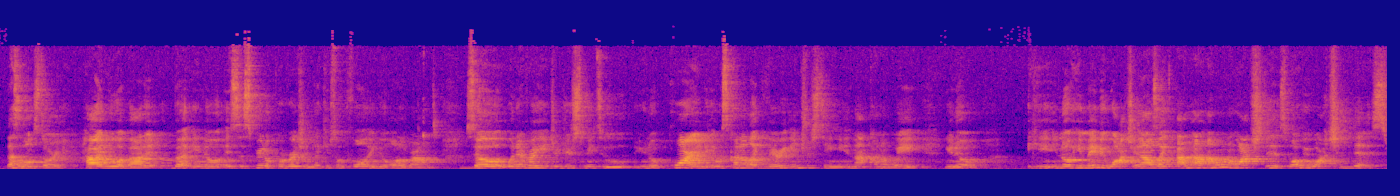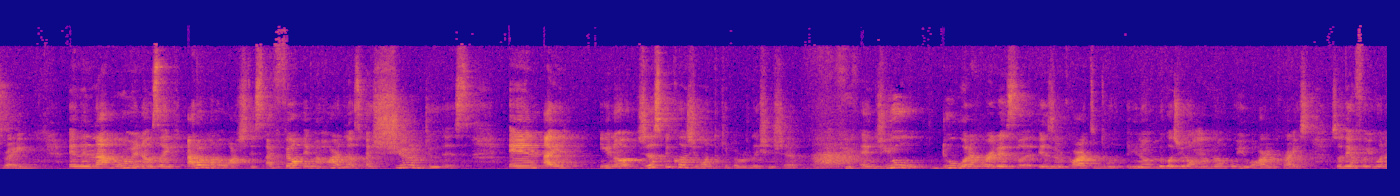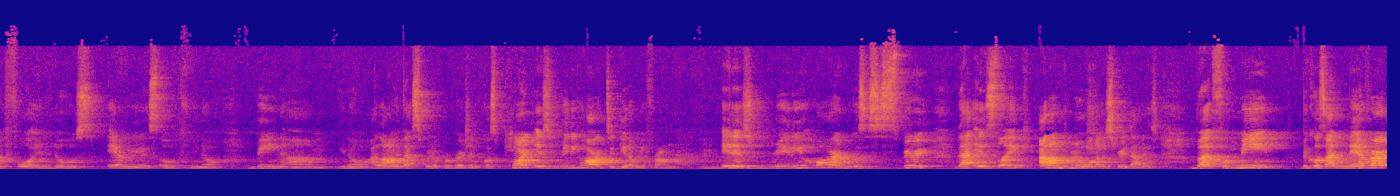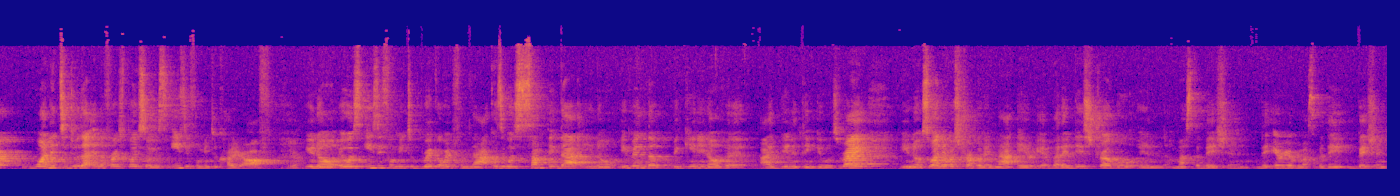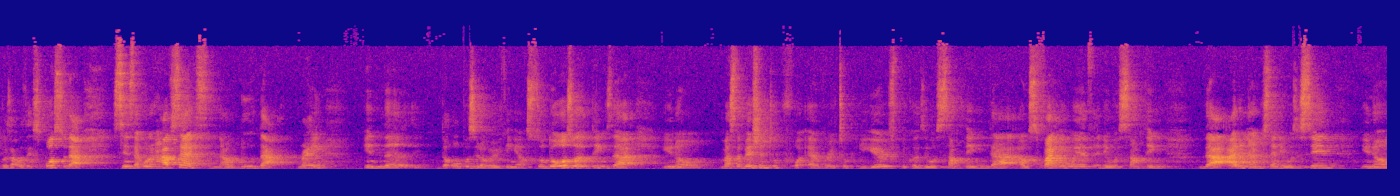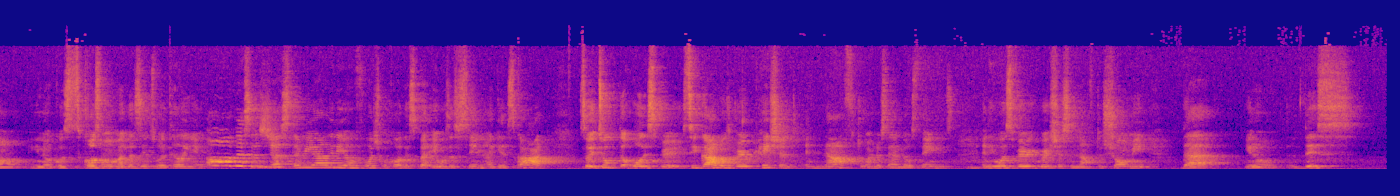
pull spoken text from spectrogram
that's a long story how I knew about it. But you know, it's a spirit of perversion that keeps on following you all around. So whenever he introduced me to you know porn, it was kind of like very interesting in that kind of way. You know, he you know he made me watch, and I was like, I, I, I don't want to watch this. Why are we watching this, right? And in that moment, I was like, I don't want to watch this. I felt in my heart, and I was, I shouldn't do this. And I, you know, just because you want to keep a relationship, and you do whatever it is that is required to do, you know, because you don't know who you are in Christ. So therefore, you want to fall in those areas of, you know, being, um, you know, allowing that spirit of perversion. Because porn is really hard to get away from. It is really hard because it's a spirit that is like I don't know what kind of spirit that is. But for me, because I never wanted to do that in the first place, so it was easy for me to cut it off. Yeah. You know, it was easy for me to break away from that because it was something that you know, even the beginning of it, I didn't think it was right. You know, so I never struggled in that area, but I did struggle in masturbation, the area of masturbation, because I was exposed to that since I couldn't have sex, and I would do that, right? In the the opposite of everything else. So those are the things that you know, masturbation took forever. It took years because it was something that I was fighting with, and it was something that I didn't understand it was a sin. You know, you know, because Cosmo magazines were telling you, oh, this is just the reality of what you call this, but it was a sin against God. So it took the Holy Spirit. See, God was very patient enough to understand those things, and He was very gracious enough to show me that you know this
